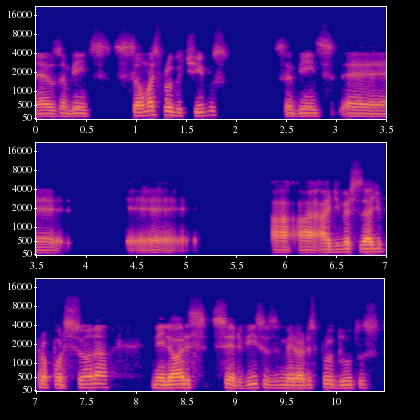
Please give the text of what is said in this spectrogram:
né? Os ambientes são mais produtivos, os ambientes é, é, a, a diversidade proporciona melhores serviços e melhores produtos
